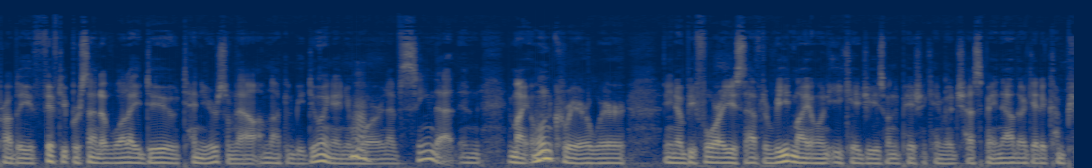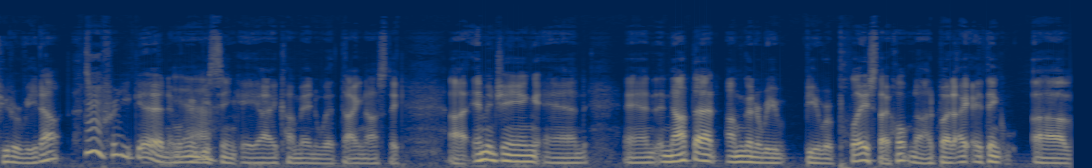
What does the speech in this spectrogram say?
probably 50% of what I do 10 years from now, I'm not going to be doing anymore. And I've seen that in, in my own career where, you know, before I used to have to read my own EKGs when the patient came in with chest pain. Now that I get a computer readout, that's pretty good. And we're going to be seeing AI come in with diagnostic uh, imaging and and not that I'm going to re- be replaced. I hope not, but I, I think uh,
